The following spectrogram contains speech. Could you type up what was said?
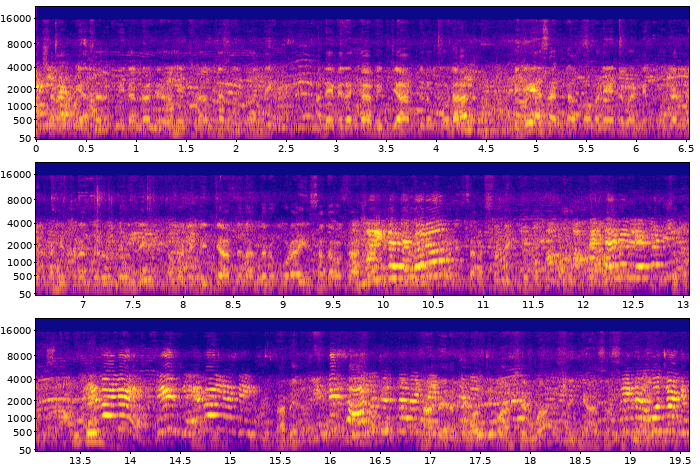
అక్షరాభ్యాసాలు వీళ్ళలో నిర్వహించడం జరుగుతోంది. అదేవిధంగా విద్యార్థులు కూడా విజయ సంకల్పం అనేటువంటి పూజలు నిర్వహించడం జరుగుతోంది. కాబట్టి విద్యార్థులందరూ కూడా ఈ సదవకాశాన్ని వినియోగించుకొని సరస్వతి కృపకు పాల్గొని నా పేరు నా పేరు పవన్ కుమార్ శర్మ శ్రీ జ్ఞాన సరస్వతి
